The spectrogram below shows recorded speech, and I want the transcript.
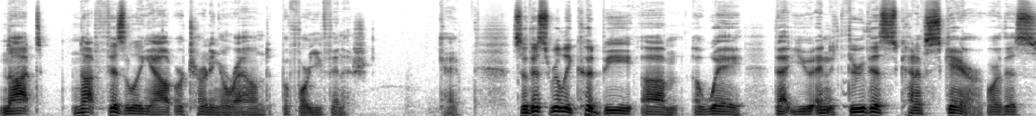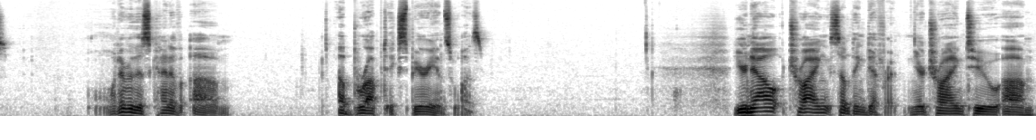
Not not fizzling out or turning around before you finish. Okay, so this really could be um, a way that you, and through this kind of scare or this, whatever this kind of um, abrupt experience was, you're now trying something different. You're trying to um,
